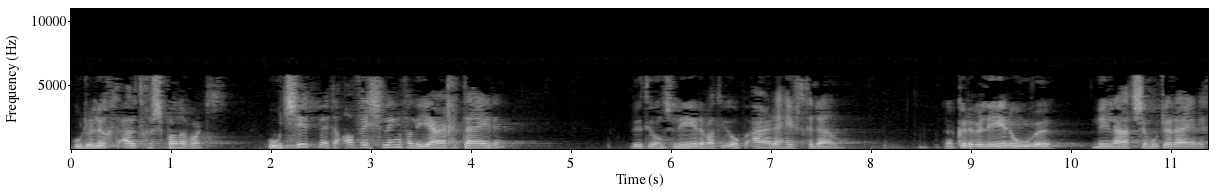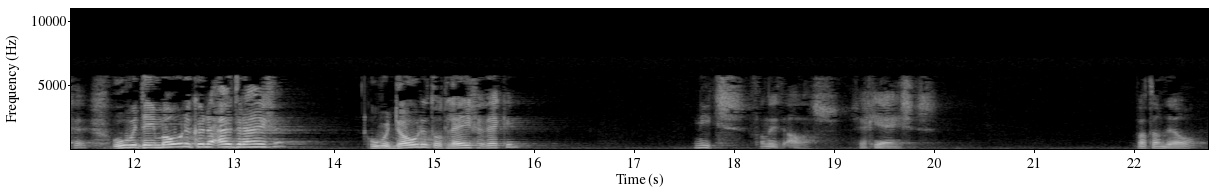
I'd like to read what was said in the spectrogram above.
Hoe de lucht uitgespannen wordt? Hoe het zit met de afwisseling van de jaargetijden? Wilt u ons leren wat u op aarde heeft gedaan? Dan kunnen we leren hoe we melaatsen moeten reinigen, hoe we demonen kunnen uitdrijven, hoe we doden tot leven wekken. Niets van dit alles, zegt Jezus. Wat dan wel?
